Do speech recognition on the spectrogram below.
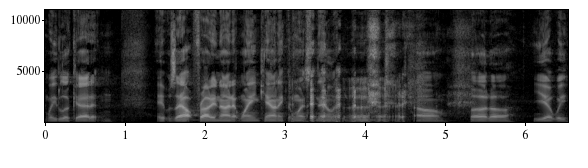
we we look at it and it was out Friday night at Wayne County, coincidentally. um, but uh, yeah, we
